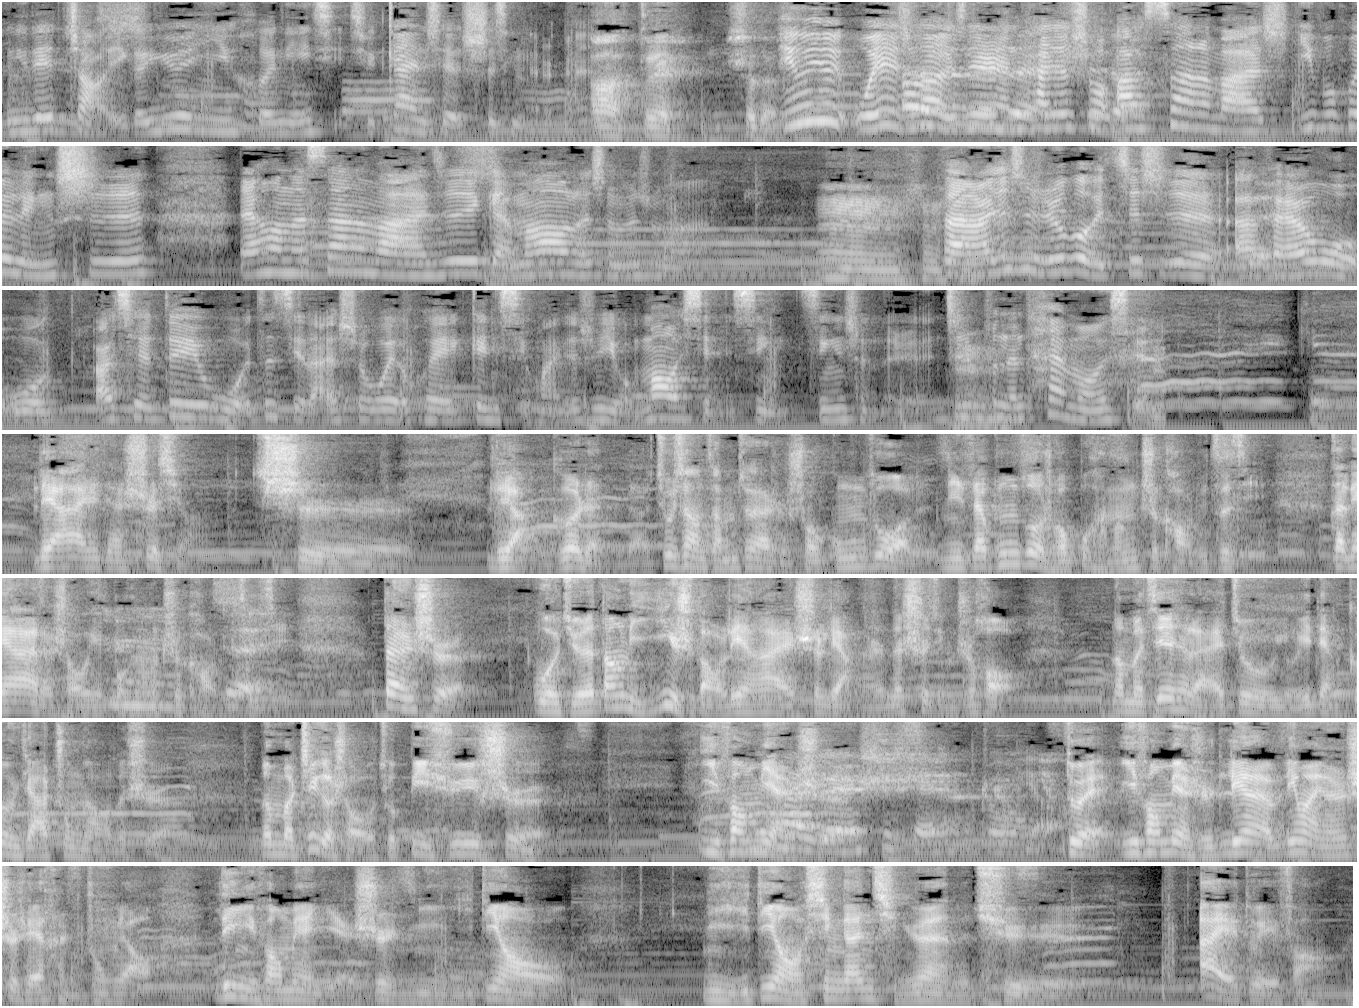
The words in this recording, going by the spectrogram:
你得找一个愿意和你一起去干这些事情的人啊，对，是的。因为我也知道有些人他就说啊，算了吧，衣服会淋湿，然后呢，算了吧，就是感冒了什么什么。嗯，反而就是如果就是呃，反正我我，而且对于我自己来说，我也会更喜欢就是有冒险性精神的人，就是不能太冒险。恋爱这件事情是两个人的，就像咱们最开始说工作了，你在工作的时候不可能只考虑自己，在恋爱的时候也不可能只考虑自己。但是我觉得，当你意识到恋爱是两个人的事情之后，那么接下来就有一点更加重要的是，那么这个时候就必须是。一方面是是谁很重要，对，一方面是另外另外一个人是谁很重要，另一方面也是你一定要，你一定要心甘情愿的去爱对方。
